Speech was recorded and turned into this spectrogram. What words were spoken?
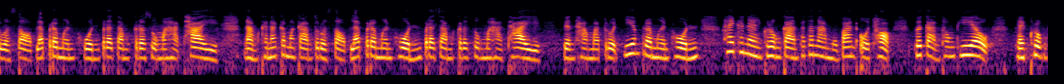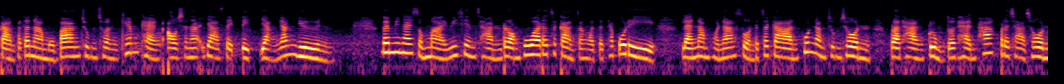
ตรวจสอบและประเมินผลประจำกระทรวงมหาดไทยนำคณะกรรมการตรวจสอบและประเมินผลประจำกระทรวงมหาดไทย เดินทางมาตรวจเยี่ยมประเมินผล ให้คะแนนโครงการพัฒนาหมู่บ้านโอท็อปเพื่อการท่องเที่ยว และโครงการพัฒนาหมู่บ้านชุมชนเข้มแข็งเอาชนะยาเสพติดอย่างยั่งยืน โดยมีนายสมหมายวิเชียนชันรองผู้ว่าราชการจังหวัดจันทบุรี และนำหัวหน้าส่วนราชการผู้นำชุมชน ประธานกลุ่มตัวแทนภาคประชาชน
